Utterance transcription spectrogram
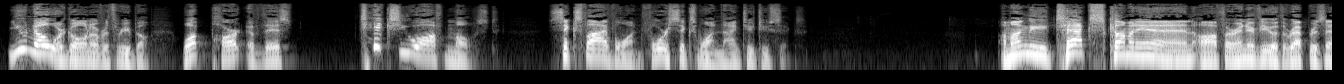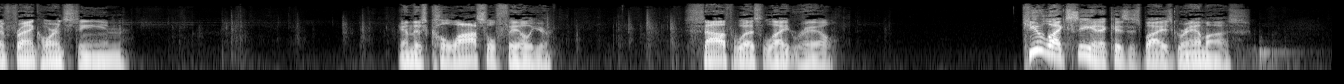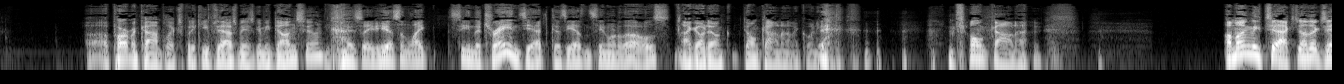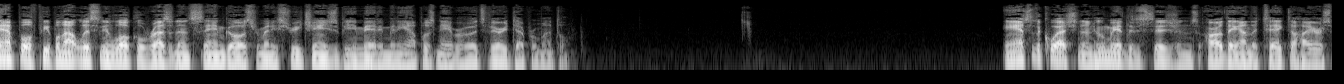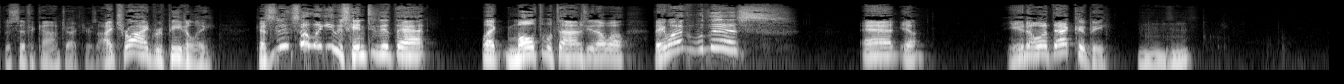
You know we're going over three bill. What part of this ticks you off most? 651 461 9226. Among the texts coming in off our interview with Representative Frank Hornstein and this colossal failure, Southwest Light Rail. Q likes seeing it because it's by his grandma's uh, apartment complex, but he keeps asking me, "Is it going to be done soon?" I say he hasn't like seen the trains yet because he hasn't seen one of those. I go, "Don't don't count on it, Quinny. don't count on it." Among the texts, another example of people not listening to local residents. Same goes for many street changes being made in Minneapolis neighborhoods. Very detrimental. Answer the question on who made the decisions. Are they on the take to hire specific contractors? I tried repeatedly because it sounded like he was hinting at that, like multiple times. You know, well, they went with this, and you know, you know what that could be. Mm-hmm.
